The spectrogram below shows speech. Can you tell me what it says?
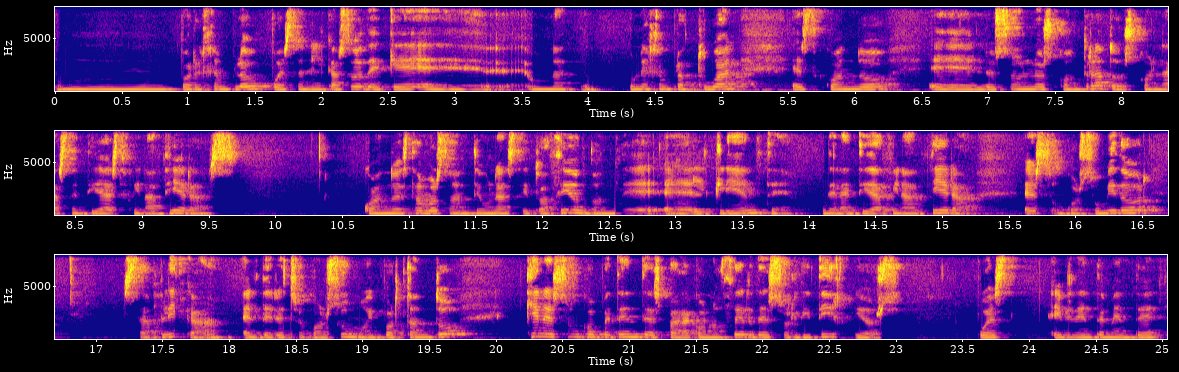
Mm, por ejemplo, pues en el caso de que eh, un ejemplo actual es cuando eh, son los contratos con las entidades financieras. Cuando estamos ante una situación donde el cliente de la entidad financiera es un consumidor, se aplica el derecho a consumo y, por tanto, ¿quiénes son competentes para conocer de esos litigios? Pues, evidentemente,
